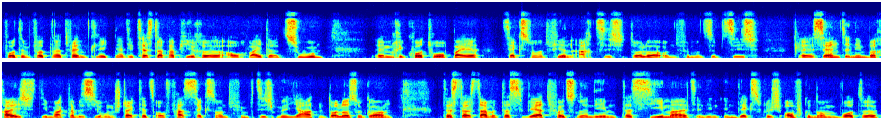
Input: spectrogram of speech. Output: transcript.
vor dem vierten Advent legten ja die Tesla-Papiere auch weiter zu. Im Rekordhoch bei 684 Dollar und 75 äh, Cent in dem Bereich. Die Marktkapitalisierung steigt jetzt auf fast 650 Milliarden Dollar sogar. Tesla ist damit das wertvollste Unternehmen, das jemals in den Index frisch aufgenommen wurde.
